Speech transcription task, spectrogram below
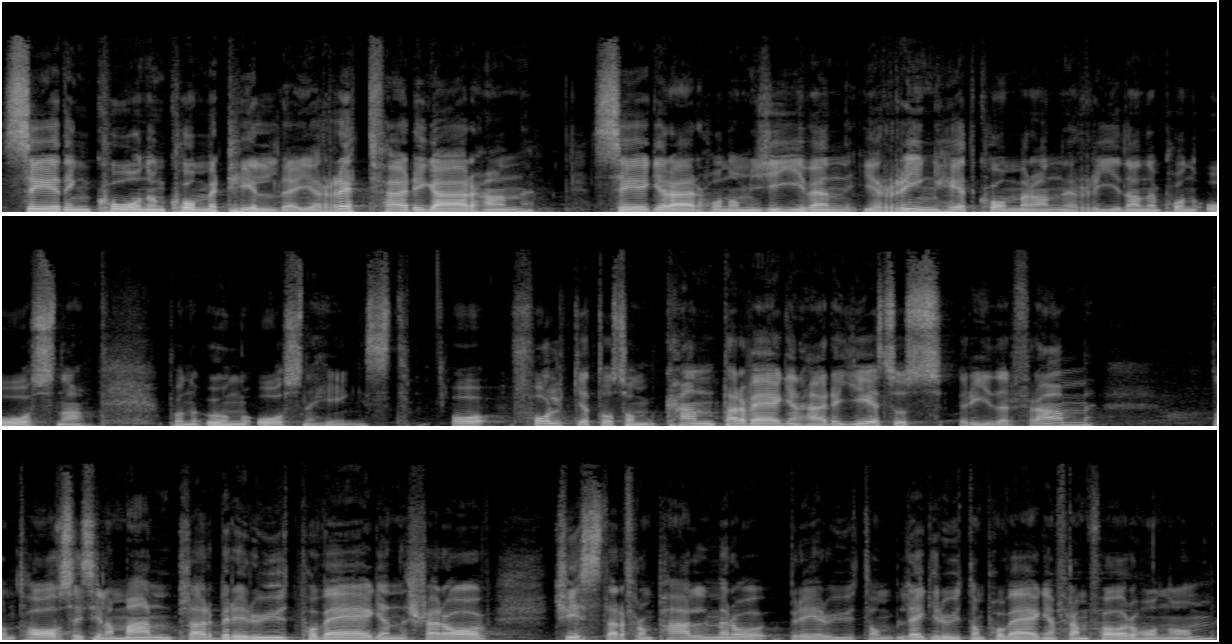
Se din konung kommer till dig, rättfärdig är han, seger är honom given, i ringhet kommer han ridande på en åsna, på en ung åsnehingst. Och folket då som kantar vägen här där Jesus rider fram, de tar av sig sina mantlar, brer ut på vägen, skär av kvistar från palmer och brer ut dem, lägger ut dem på vägen framför honom.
